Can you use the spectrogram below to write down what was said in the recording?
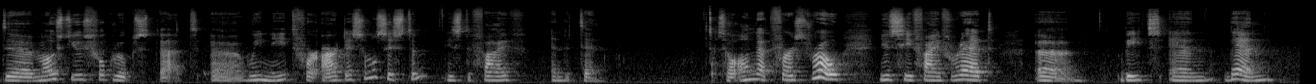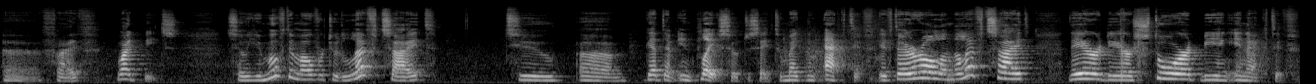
the most useful groups that uh, we need for our decimal system is the 5 and the 10. So on that first row, you see 5 red uh, beats and then uh, 5 white beads. So you move them over to the left side to um, get them in place, so to say, to make them active. If they're all on the left side, they're, they're stored being inactive.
